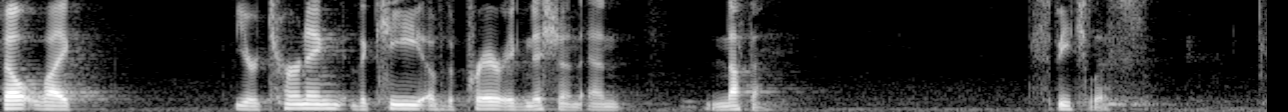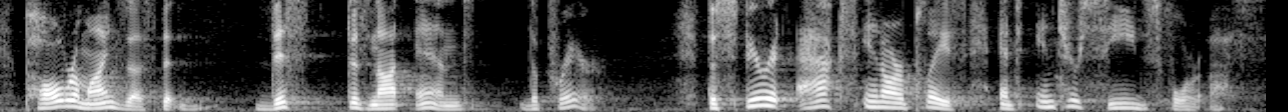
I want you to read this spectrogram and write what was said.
felt like you're turning the key of the prayer ignition and nothing. Speechless. Paul reminds us that this does not end the prayer. The Spirit acts in our place and intercedes for us.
